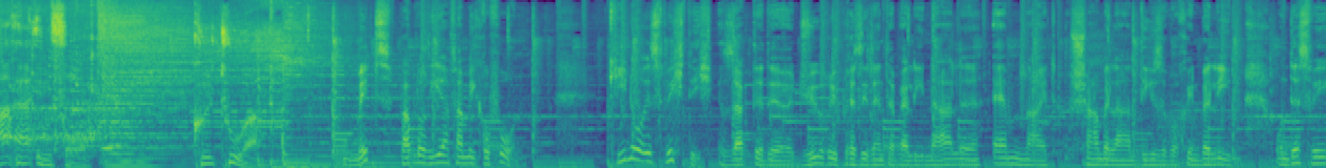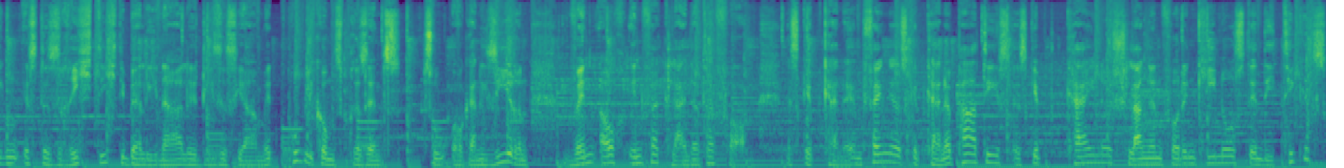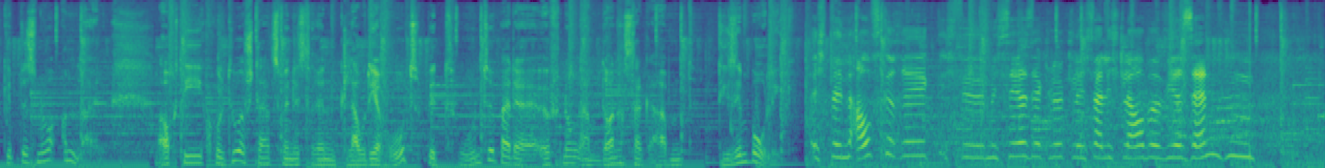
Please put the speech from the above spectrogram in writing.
HR Info. Kultur. Mit Pablo Diaz am Mikrofon. Kino ist wichtig, sagte der Jurypräsident der Berlinale M. Night Shyamalan diese Woche in Berlin. Und deswegen ist es richtig, die Berlinale dieses Jahr mit Publikumspräsenz zu organisieren, wenn auch in verkleinerter Form. Es gibt keine Empfänge, es gibt keine Partys, es gibt keine Schlangen vor den Kinos, denn die Tickets gibt es nur online. Auch die Kulturstaatsministerin Claudia Roth betonte bei der Eröffnung am Donnerstagabend die Symbolik. Ich bin aufgeregt, ich fühle mich sehr, sehr glücklich, weil ich glaube, wir senden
